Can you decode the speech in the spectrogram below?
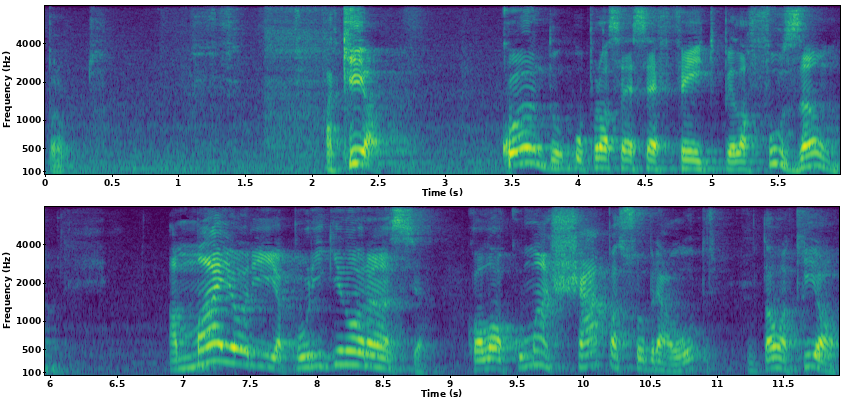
pronto. Aqui, ó, quando o processo é feito pela fusão, a maioria, por ignorância, coloca uma chapa sobre a outra. Então aqui, ó,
